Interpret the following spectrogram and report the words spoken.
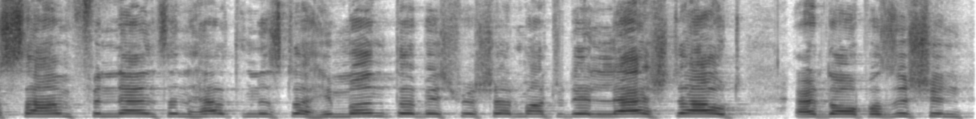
Assam Finance and Health Minister Himanta Biswa Sharma today lashed out at the opposition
